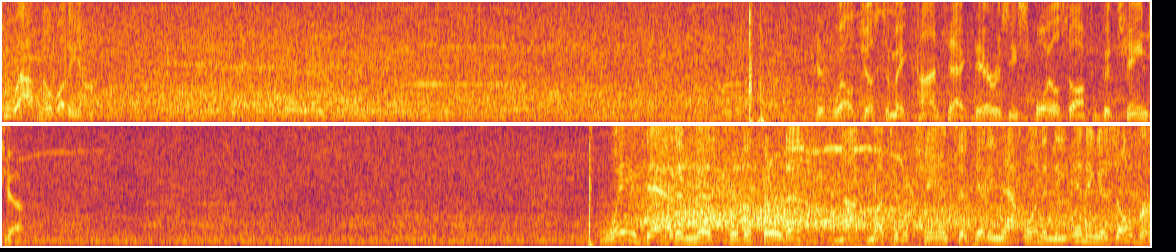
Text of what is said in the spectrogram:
Two out, nobody on. Did well just to make contact there as he spoils off a good changeup. Waved at and missed for the third out. Not much of a chance at hitting that one, and the inning is over.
